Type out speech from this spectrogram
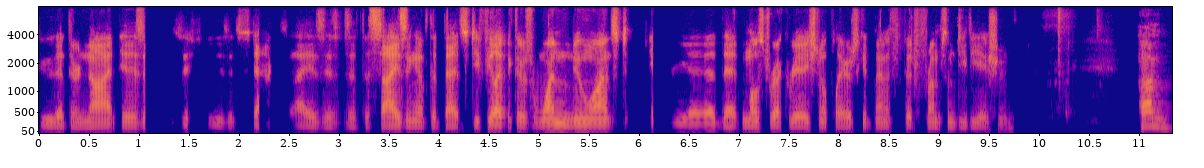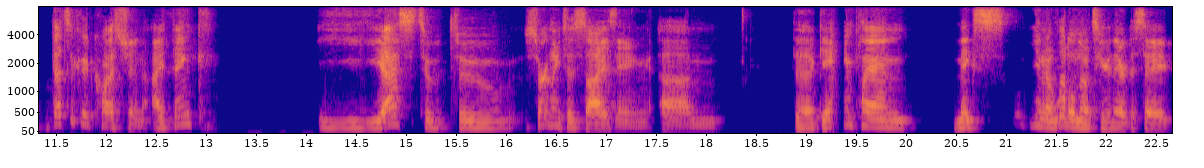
to that they're not? Is it position? Is it stack size? Is it the sizing of the bets? Do you feel like there's one nuanced area that most recreational players could benefit from some deviation? Um, that's a good question. I think yes to to certainly to sizing. Um, the game plan makes you know little notes here and there to say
